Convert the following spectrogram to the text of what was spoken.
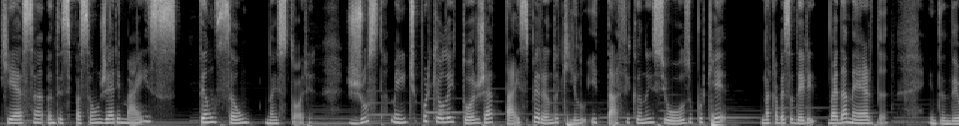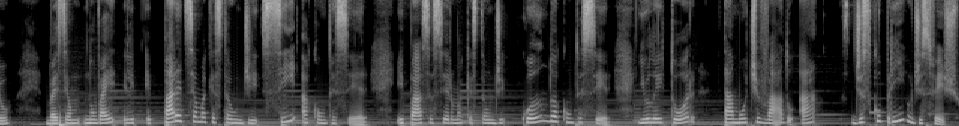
que essa antecipação gere mais tensão na história justamente porque o leitor já tá esperando aquilo e tá ficando ansioso porque na cabeça dele vai dar merda, entendeu? vai ser não vai ele para de ser uma questão de se acontecer e passa a ser uma questão de quando acontecer e o leitor tá motivado a descobrir o desfecho.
